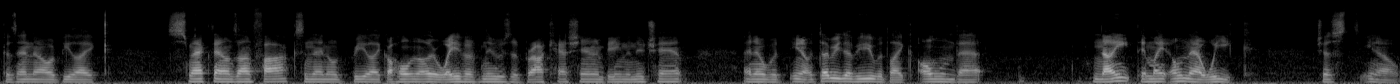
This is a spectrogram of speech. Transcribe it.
because then that would be like SmackDown's on Fox, and then it would be like a whole other wave of news of Brock cashing in and being the new champ, and it would you know WWE would like own that night. They might own that week, just you know,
